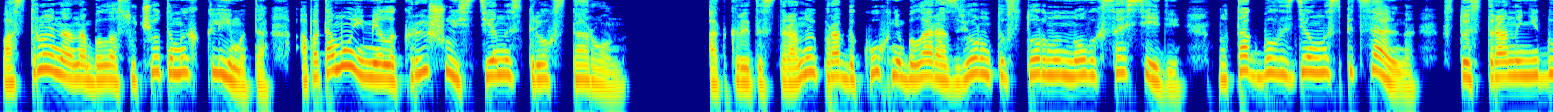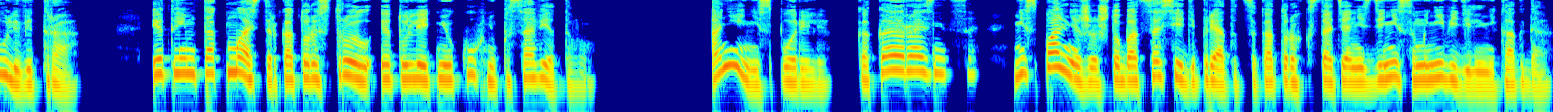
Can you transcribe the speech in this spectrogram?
Построена она была с учетом их климата, а потому имела крышу и стены с трех сторон. Открытой стороной, правда, кухня была развернута в сторону новых соседей, но так было сделано специально, с той стороны не дули ветра. Это им так мастер, который строил эту летнюю кухню, посоветовал. Они не спорили. Какая разница? Не спальня же, чтобы от соседей прятаться, которых, кстати, они с Денисом и не видели никогда.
